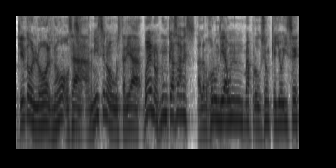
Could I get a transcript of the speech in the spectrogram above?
Qué dolor, ¿no? O sea, a mí sí no me gustaría. Bueno, nunca sabes. A lo mejor un día una producción que yo hice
